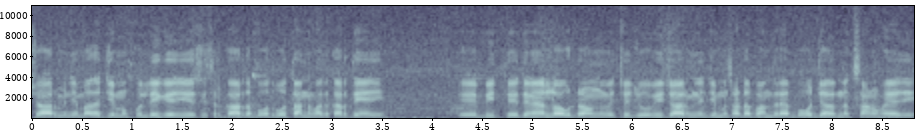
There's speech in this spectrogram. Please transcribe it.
4 ਮਹੀਨੇ ਬਾਅਦ ਜਿਮ ਖੋਲ੍ਹੇ ਗਏ ਜੀ। ਅਸੀਂ ਸਰਕਾਰ ਦਾ ਬਹੁਤ-ਬਹੁਤ ਧੰਨਵਾਦ ਕਰਦੇ ਹਾਂ ਜੀ। ਇਹ ਬੀਤੇ ਦਿਨਾਂ ਲੋਕਡਾਊਨ ਵਿੱਚ ਜੋ ਵੀ 4 ਮਹੀਨੇ ਜਿਮ ਸਾਡਾ ਬੰਦ ਰਿਹਾ ਬਹੁਤ ਜ਼ਿਆਦਾ ਨੁਕਸਾਨ ਹੋਇਆ ਜੀ।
